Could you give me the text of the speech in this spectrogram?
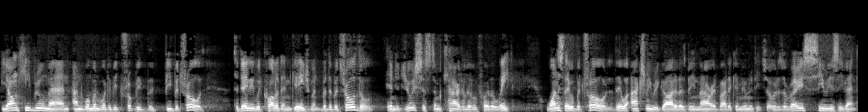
young Hebrew man and woman were to be, be betrothed, today we would call it engagement, but the betrothal in the Jewish system carried a little further weight. Once they were betrothed, they were actually regarded as being married by the community. So it was a very serious event.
